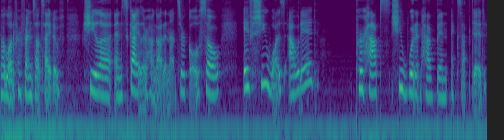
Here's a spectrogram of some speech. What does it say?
A lot of her friends outside of Sheila and Skylar hung out in that circle. So, if she was outed, perhaps she wouldn't have been accepted.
